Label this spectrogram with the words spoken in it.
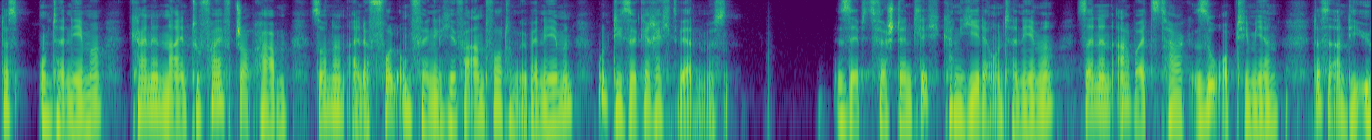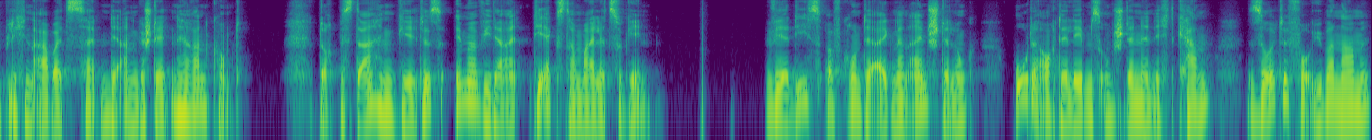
dass Unternehmer keinen 9-to-5-Job haben, sondern eine vollumfängliche Verantwortung übernehmen und dieser gerecht werden müssen. Selbstverständlich kann jeder Unternehmer seinen Arbeitstag so optimieren, dass er an die üblichen Arbeitszeiten der Angestellten herankommt. Doch bis dahin gilt es, immer wieder die Extrameile zu gehen. Wer dies aufgrund der eigenen Einstellung oder auch der Lebensumstände nicht kann, sollte vor Übernahme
